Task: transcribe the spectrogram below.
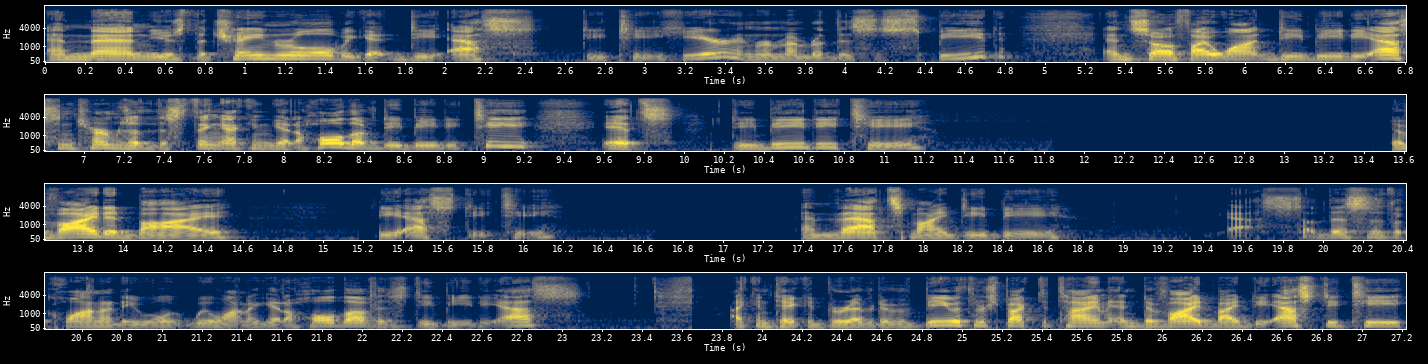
and then use the chain rule. We get ds dt here, and remember this is speed. And so if I want dB ds in terms of this thing I can get a hold of, dB dt, it's dB dt divided by ds dt. And that's my dB ds. So this is the quantity we want to get a hold of is dB ds. I can take a derivative of b with respect to time and divide by ds dt.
